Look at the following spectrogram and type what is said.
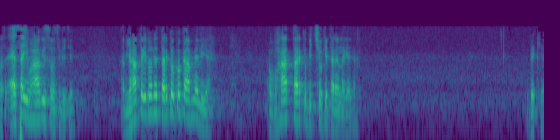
बस ऐसा ही वहाँ भी सोच लीजिए। अब यहाँ तो इन्होंने तर्क को काम में लिया। अब वहाँ तर्क बिच्छू की तरह लगेगा। देखिए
